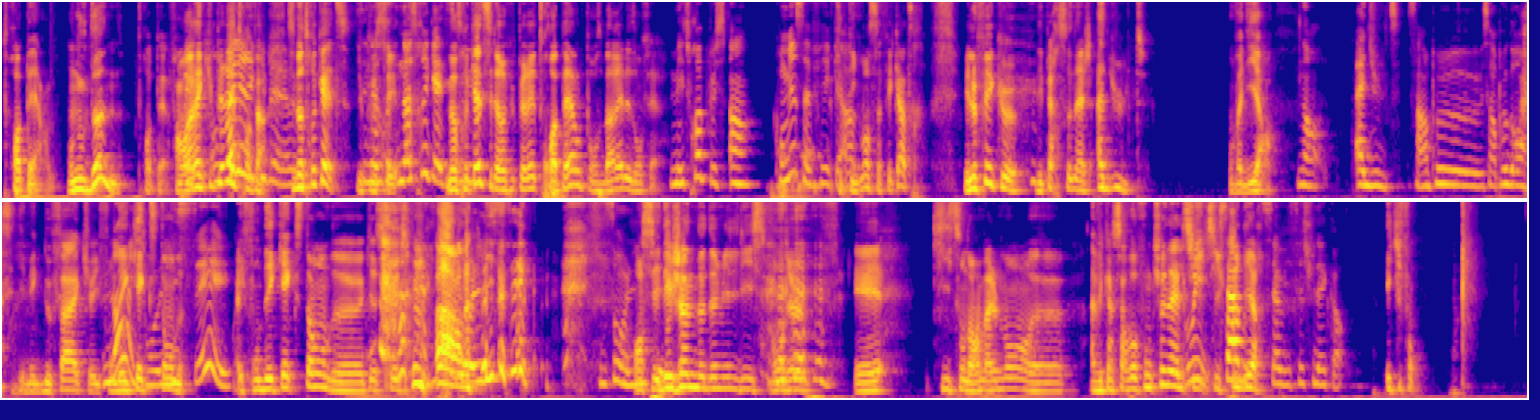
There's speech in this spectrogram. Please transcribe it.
trois perles. On nous donne trois perles. Enfin, on va récupérer on va trois perles. C'est notre quête. Du C'est coup, notre, quête. notre oui. quête, c'est de récupérer trois perles pour se barrer des enfers. Mais 3 plus 1. Combien ça fait Cara Techniquement, ça fait 4. Mais le fait que des personnages adultes, on va dire, Non, adulte. C'est un peu, c'est un peu grand. ah, c'est des mecs de fac, ils font non, des ils cake stands. lycée. Ils font des cake stands, euh, qu'est-ce que tu me Ils parles sont au lycée. Ils sont au lycée. Oh, c'est des jeunes de 2010, mon dieu. Et qui sont normalement euh, avec un cerveau fonctionnel, si, Oui, si je ça, puis oui, dire. ça oui, ça je suis d'accord. Et qui font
